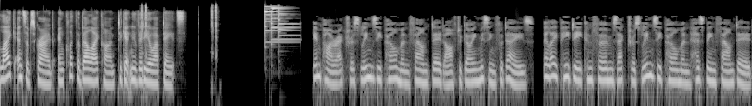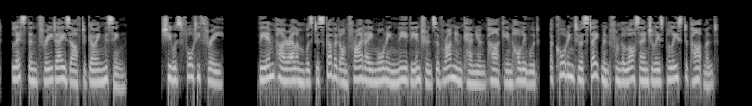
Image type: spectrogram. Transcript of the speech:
Like and subscribe and click the bell icon to get new video updates. Empire actress Lindsey Pearlman found dead after going missing for days. LAPD confirms actress Lindsey Pearlman has been found dead, less than three days after going missing. She was 43. The Empire alum was discovered on Friday morning near the entrance of Runyon Canyon Park in Hollywood, according to a statement from the Los Angeles Police Department.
